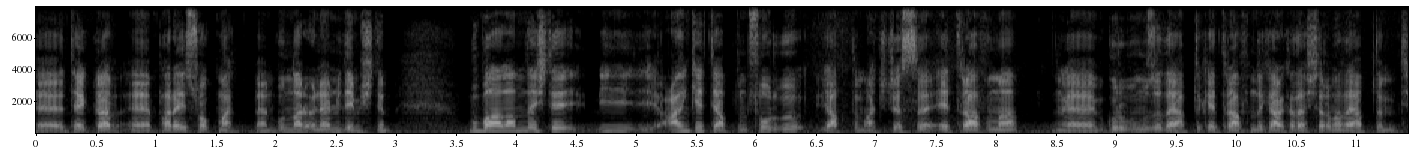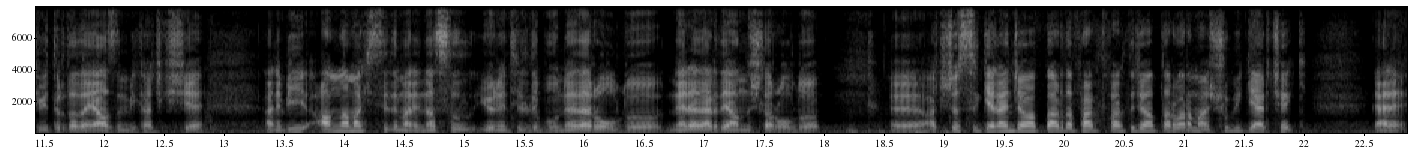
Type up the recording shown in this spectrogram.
e, tekrar e, parayı sokmak. Yani bunlar önemli demiştim. Bu bağlamda işte bir anket yaptım, sorgu yaptım açıkçası. Etrafıma, e, grubumuza da yaptık. Etrafımdaki arkadaşlarıma da yaptım. Twitter'da da yazdım birkaç kişiye. Hani bir anlamak istedim hani nasıl yönetildi bu, neler oldu, nerelerde yanlışlar oldu. E, açıkçası gelen cevaplarda farklı farklı cevaplar var ama şu bir gerçek. Yani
